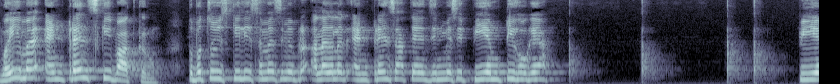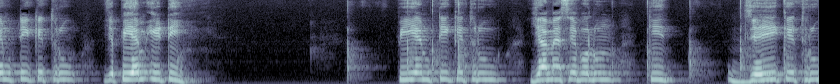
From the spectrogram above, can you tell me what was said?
वही मैं एंट्रेंस की बात करूँ तो बच्चों, इसके लिए समय समय पर अलग अलग एंट्रेंस आते हैं, जिनमें से पीएमटी हो गया, पीएमटी के थ्रू या पीएमईटी। पीएमटी के थ्रू या मैं से बोलूँ कि जेई के थ्रू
